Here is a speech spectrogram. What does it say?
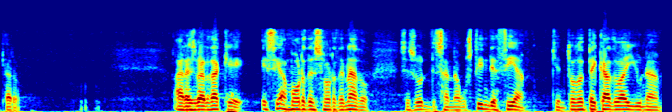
Claro. Ahora es verdad que ese amor desordenado, San Agustín decía que en todo pecado hay una,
